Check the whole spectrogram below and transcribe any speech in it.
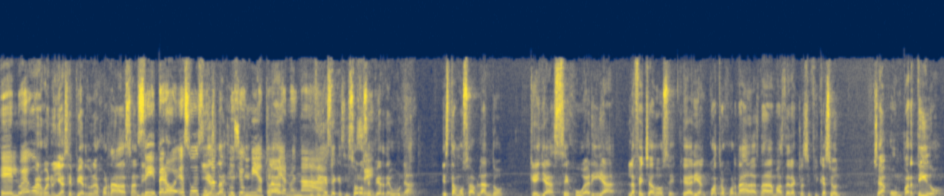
Eh, luego, pero bueno, ya se pierde una jornada, Sandy. Sí, pero eso es una conclusión mía, todavía no es nada. Y fíjese que si solo se pierde una, estamos hablando que ya se jugaría la fecha 12, quedarían cuatro jornadas nada más de la clasificación. O sea, un partido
